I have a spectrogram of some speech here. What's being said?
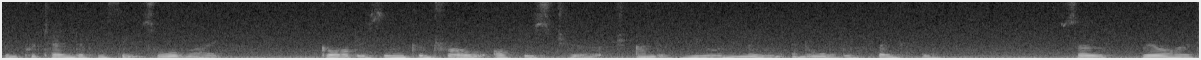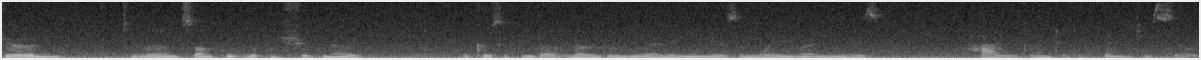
than pretend everything's all right. God is in control of His church and of you and me and all the faithful. So we're on a journey to learn something that we should know because if you don't know who your enemy is and where your enemy is, how are you going to defend yourself?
